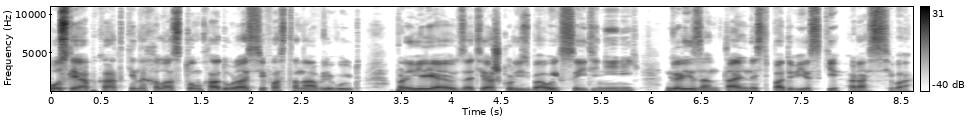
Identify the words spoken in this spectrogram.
После обкатки на холостом ходу рассев останавливают, проверяют затяжку резьбовых соединений, горизонтальность подвески рассева.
